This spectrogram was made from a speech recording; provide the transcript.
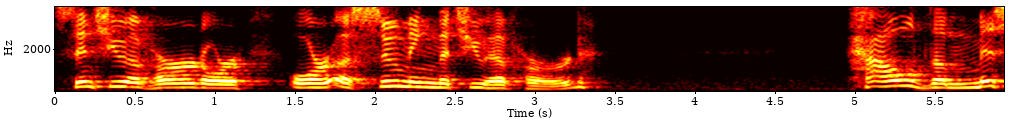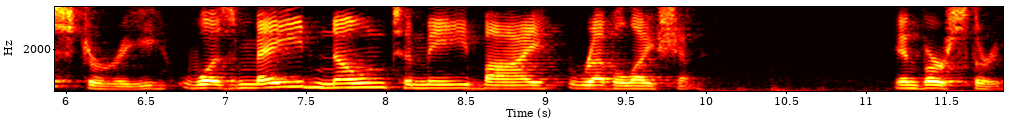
since you have heard, or, or assuming that you have heard, how the mystery was made known to me by revelation. In verse 3.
